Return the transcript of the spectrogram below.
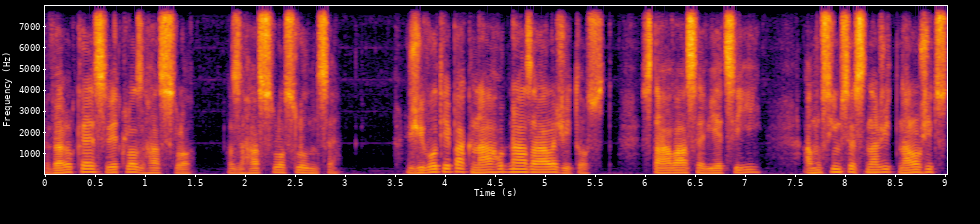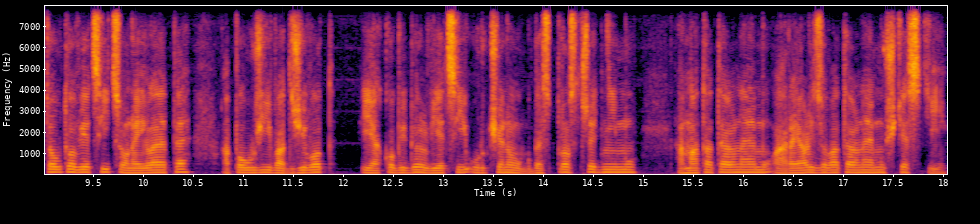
velké světlo zhaslo, zhaslo slunce. Život je pak náhodná záležitost, stává se věcí a musím se snažit naložit s touto věcí co nejlépe a používat život, jako by byl věcí určenou k bezprostřednímu, hmatatelnému a realizovatelnému štěstí.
